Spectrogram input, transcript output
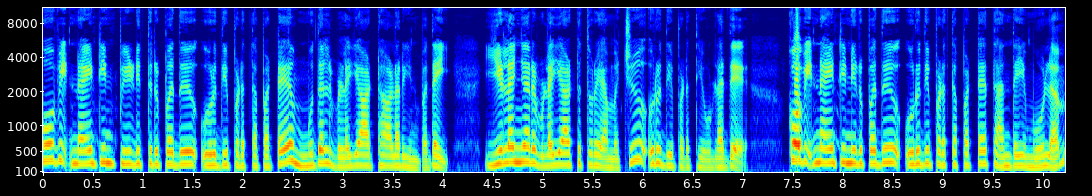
கோவிட் நைன்டீன் பீடித்திருப்பது உறுதிப்படுத்தப்பட்ட முதல் விளையாட்டாளர் என்பதை இளைஞர் விளையாட்டுத்துறை அமைச்சு உறுதிப்படுத்தியுள்ளது. கோவிட் நைன்டீன் இருப்பது உறுதிப்படுத்தப்பட்ட தந்தை மூலம்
